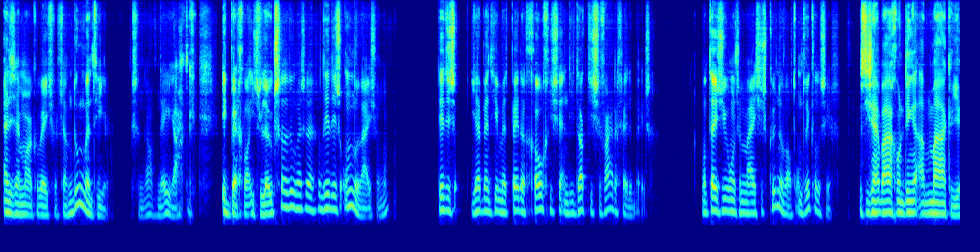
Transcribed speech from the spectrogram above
En die zei, Marco, weet je wat je aan het doen bent hier? Ik zei, nou, nee, ja. Ik ben gewoon iets leuks aan het doen. Hij zei, dit is onderwijs, jongen. Dit is, jij bent hier met pedagogische en didactische vaardigheden bezig. Want deze jongens en meisjes kunnen wat, ontwikkelen zich. Dus die zijn, waren gewoon dingen aan het maken. Je,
